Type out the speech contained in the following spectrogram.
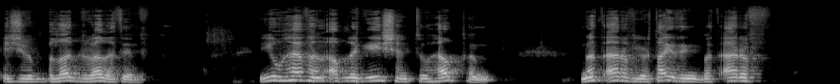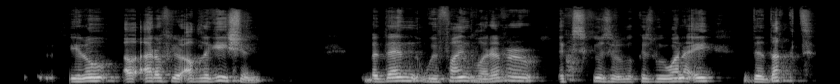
is your blood relative you have an obligation to help him not out of your tithing but out of you know uh, out of your obligation but then we find whatever excuse because we want to deduct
